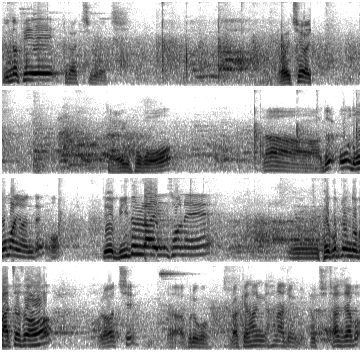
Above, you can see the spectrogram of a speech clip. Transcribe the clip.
눈높이. 그렇지, 그렇지. 옳지, 옳지. 자, 여기 보고. 하나, 둘. 오, 너무 많이 왔는데? 어. 이제 미들라인 선에, 음, 배꼽 정도 맞춰서. 그렇지. 자, 그리고 라켓 한, 하나 정도. 그렇지. 자세 잡아.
